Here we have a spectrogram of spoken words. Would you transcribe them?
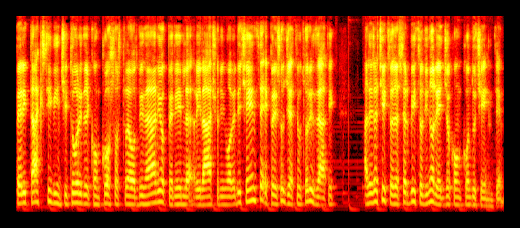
per i taxi vincitori del concorso straordinario per il rilascio di nuove licenze e per i soggetti autorizzati all'esercizio del servizio di noleggio con conducente.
